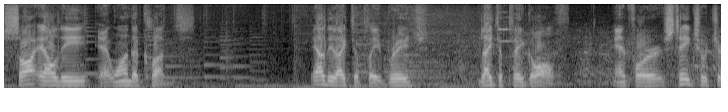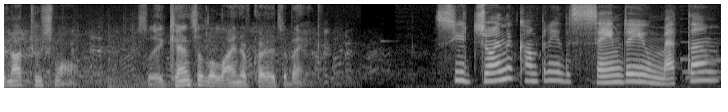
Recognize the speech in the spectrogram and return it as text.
saw LD at one of the clubs. LD liked to play bridge, liked to play golf, and for stakes which are not too small. So they canceled the line of credit at the bank. So you joined the company the same day you met them?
